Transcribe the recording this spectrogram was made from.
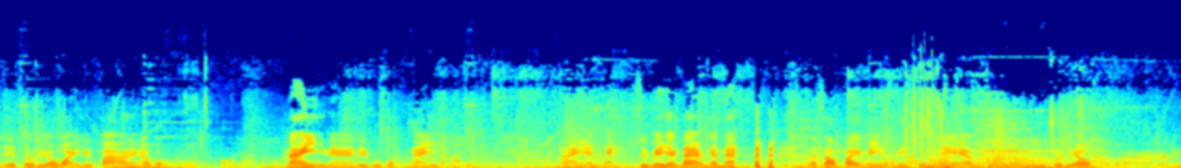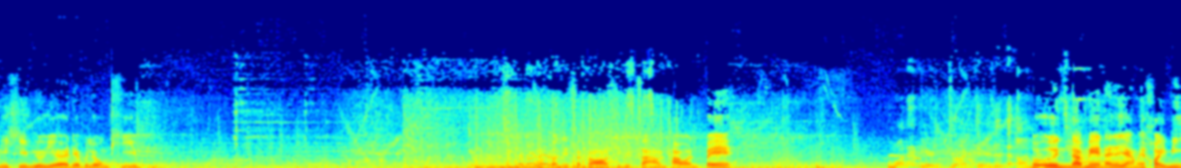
เดฟตัวเดียวไหวหรือเปล่านะครับผมในนะเดบูบอกในในอันนี้ซูเวอยากได้เหมือนกันนะแต่สับไปไม่ไม่คุ้มแน่ครับอยู่ตัวเดียว อันนี้คลิปอยู่เยอะเดี๋ยวไปลงคลิป สกอร์43 เท่ากันเป๊ะ ตัวอื่นดาเมจน่าจะยังไม่ค่อยมี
